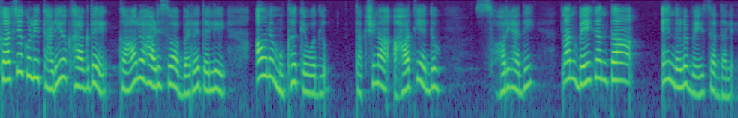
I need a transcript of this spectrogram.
ಕಚಗುಳಿ ತಡೆಯೋಕ್ಕಾಗದೆ ಕಾಲು ಹಾಡಿಸುವ ಬರದಲ್ಲಿ ಅವನ ಮುಖಕ್ಕೆ ಒದ್ಲು. ತಕ್ಷಣ ಆದ್ಯ ಎದ್ದು, ಸಾರಿ ಆದಿ, ನಾನು ಬೇಗಂತ ಎಂದಳು ಬೇಸರದಲ್ಲೇ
